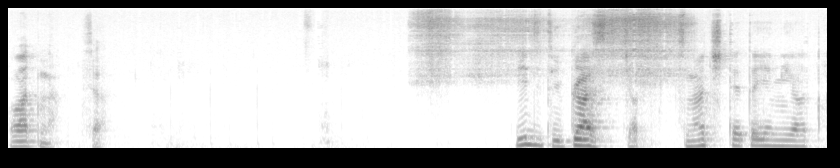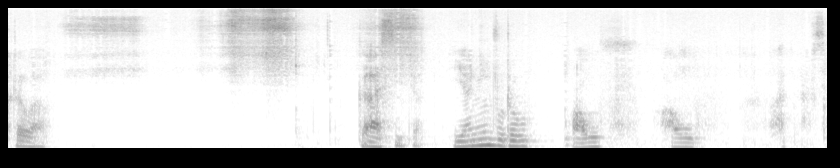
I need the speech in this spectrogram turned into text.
Ладно, все. Видите, газ идет. Значит, это я не открывал. Газ идет. Я не вру. Ау, ау. Ладно, все.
